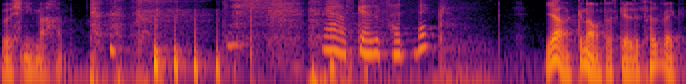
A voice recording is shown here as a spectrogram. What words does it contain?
würde ich nie machen. Ja, das Geld ist halt weg. Ja, genau, das Geld ist halt weg.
